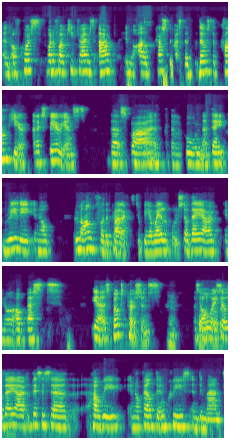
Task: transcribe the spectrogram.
And of course, one of our key drivers are you know our customers, that those that come here and experience the spa and the lagoon, and they really you know long for the product to be available. So they are you know our best yeah spokespersons. Yeah. As always, so they are. This is uh, how we, you know, felt the increase in demand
